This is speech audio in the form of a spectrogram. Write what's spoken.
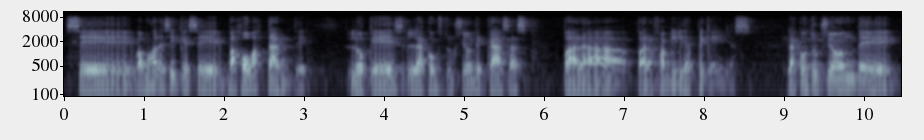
se, vamos a decir que se bajó bastante lo que es la construcción de casas para, para familias pequeñas. La construcción de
